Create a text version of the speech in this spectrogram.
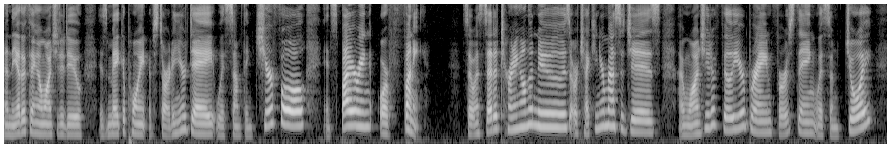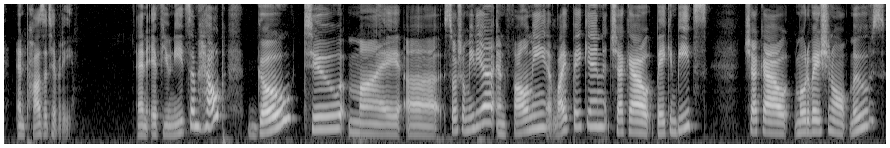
And the other thing I want you to do is make a point of starting your day with something cheerful, inspiring, or funny. So instead of turning on the news or checking your messages, I want you to fill your brain first thing with some joy and positivity. And if you need some help, go to my uh, social media and follow me at Life Bacon. Check out Bacon Beats. Check out Motivational Moves.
